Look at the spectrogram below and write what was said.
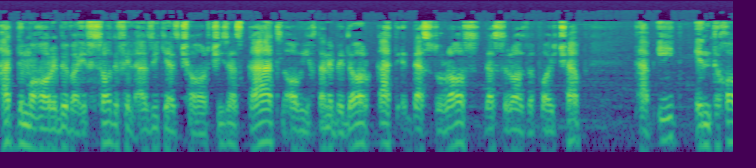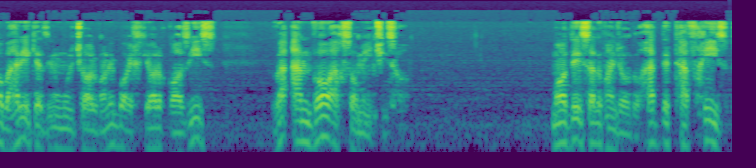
حد محاربه و افساد فی که از چهار چیز از قتل آویختن بدار قطع دست و راست دست راست و پای چپ تبعید انتخاب هر یک از این امور چهارگانه با اختیار قاضی است و انواع اقسام این چیزها. ماده 152 حد تفخیز.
